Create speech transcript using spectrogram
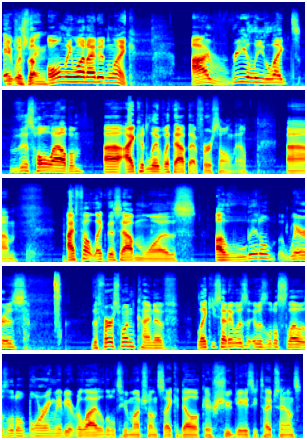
It was the only one i didn't like. I really liked this whole album. Uh, i could live without that first song though. Um, I felt like this album was a little whereas the first one kind of like you said it was it was a little slow, it was a little boring, maybe it relied a little too much on psychedelic or shoegazy type sounds.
